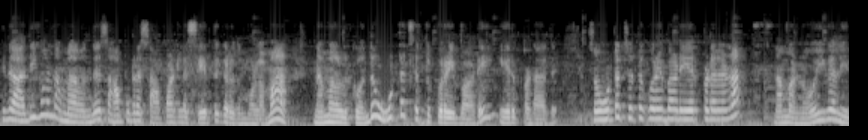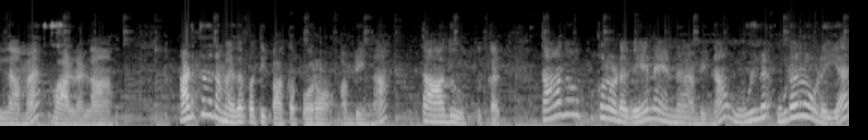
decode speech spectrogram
இது அதிகம் நம்ம வந்து சாப்பிடுற சாப்பாட்டில் சேர்த்துக்கிறது மூலமாக நம்மளுக்கு வந்து ஊட்டச்சத்து குறைபாடு ஏற்படாது. ஸோ ஊட்டச்சத்து குறைபாடு ஏற்படலைன்னா நம்ம நோய்கள் இல்லாமல் வாழலாம். அடுத்தது நம்ம எதை பத்தி பார்க்க போறோம் அப்படின்னா தாது உப்புக்கள். தாது உப்புக்களோட வேலை என்ன அப்படின்னா உள்ள உடலுடைய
